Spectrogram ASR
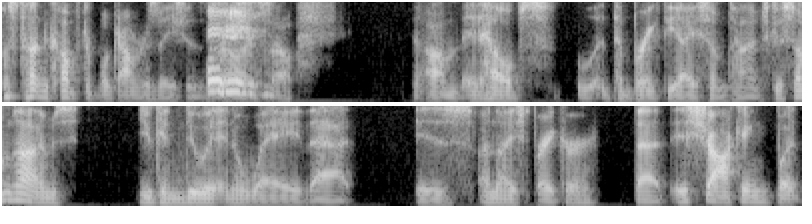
most uncomfortable conversations so um it helps to break the ice sometimes because sometimes you can do it in a way that is an icebreaker that is shocking but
